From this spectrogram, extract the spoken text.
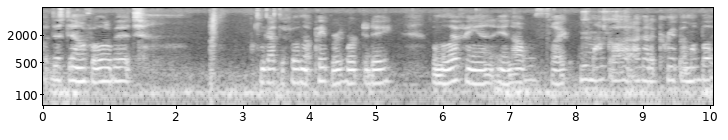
Put this down for a little bit. I got to filling out paperwork today with my left hand and I was like, oh my God, I got a cramp in my butt.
